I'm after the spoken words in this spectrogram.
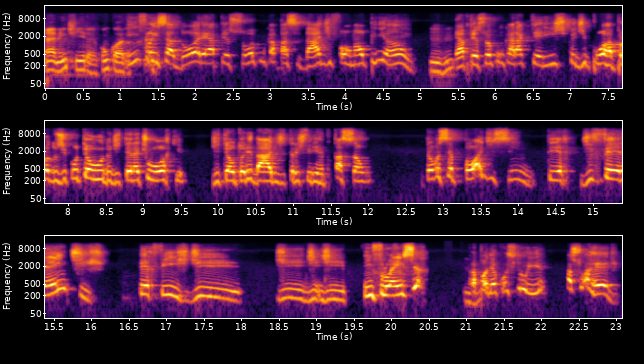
É mentira, eu concordo. Influenciador é a pessoa com capacidade de formar opinião. Uhum. É a pessoa com característica de porra, produzir conteúdo, de ter network, de ter autoridade, de transferir reputação. Então você pode sim ter diferentes perfis de, de, de, de influencer uhum. para poder construir a sua rede.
